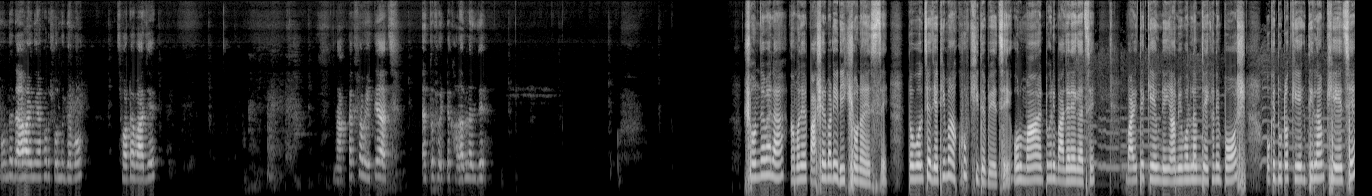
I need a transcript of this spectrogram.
সন্ধে দেওয়া হয়নি, এখনও সন্ধে দেবো। ছটা বাজে। নাক টাক সব এঁটে আছে। এত শরীরটা খারাপ লাগছে। সন্ধেবেলা আমাদের পাশের বাড়ি রিক্সোনা এসছে। তো বলছে, জেঠিমা, খুব খিদে পেয়েছে। ওর মা একটুখানি বাজারে গেছে। বাড়িতে কেউ নেই। আমি বললাম যে, এখানে বস। ওকে দুটো কেক দিলাম, খেয়েছে।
